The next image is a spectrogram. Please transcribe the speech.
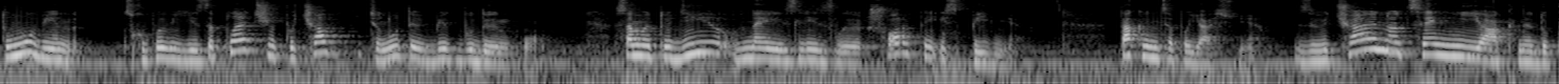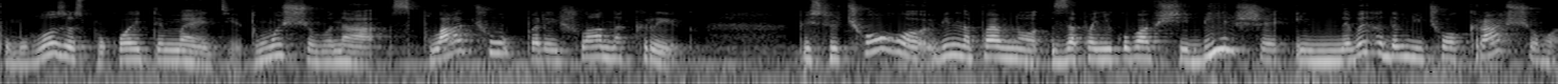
Тому він схопив її за плечі і почав тягнути в бік будинку. Саме тоді в неї злізли шорти і спідні. Так він це пояснює. Звичайно, це ніяк не допомогло заспокоїти Меді, тому що вона з плачу перейшла на крик. Після чого він, напевно, запанікував ще більше і не вигадав нічого кращого,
